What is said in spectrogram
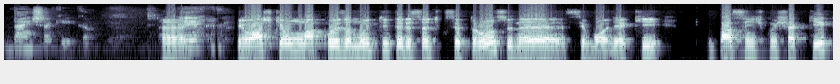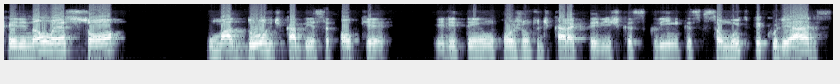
da enxaqueca. É, é. Eu acho que é uma coisa muito interessante que você trouxe, né, Simone, é que o paciente com enxaqueca, ele não é só uma dor de cabeça qualquer. Ele tem um conjunto de características clínicas que são muito peculiares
